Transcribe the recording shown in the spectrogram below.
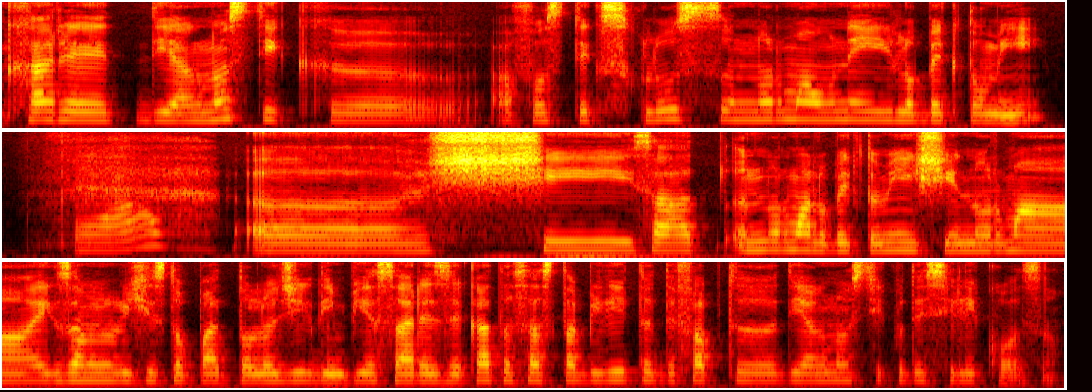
care diagnostic uh, a fost exclus în urma unei lobectomii Wow. Uh, și s-a, în urma lobectomiei și în urma examenului histopatologic din piesa rezecată s-a stabilit de fapt diagnosticul de silicoză.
